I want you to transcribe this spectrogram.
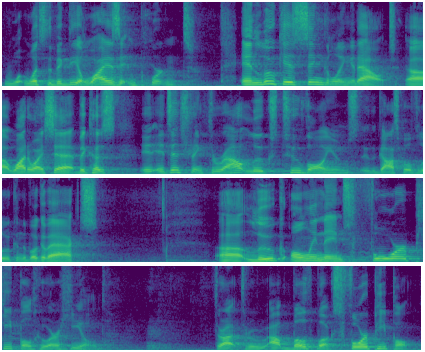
What's the big deal? Why is it important? And Luke is singling it out. Uh, why do I say that? Because it's interesting. Throughout Luke's two volumes, the Gospel of Luke and the book of Acts, uh, Luke only names four people who are healed throughout, throughout both books, four people.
